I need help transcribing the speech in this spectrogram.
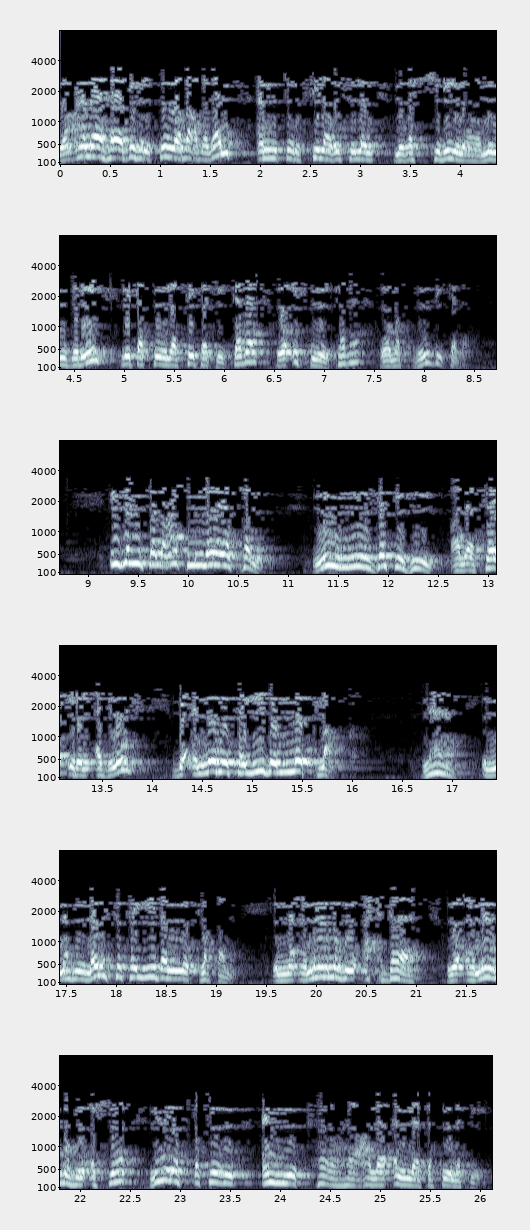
وعلى هذه القوة بعد ذلك أن ترسل رسلا مبشرين ومنذرين لتقول صفتي كذا واسمي كذا ومطلوبي كذا. إذا فالعقل لا يفهم من ميزته على سائر الأجناس بأنه سيد مطلق. لا إنه ليس سيدا مطلقا. إن أمامه أحداث وأمامه أشياء لا يستطيع أن يقهرها على أن لا تكون فيه.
